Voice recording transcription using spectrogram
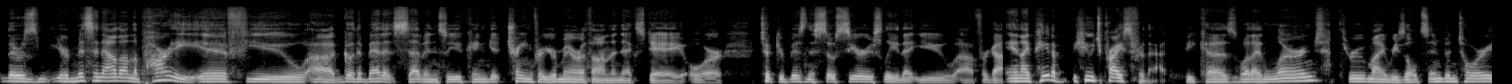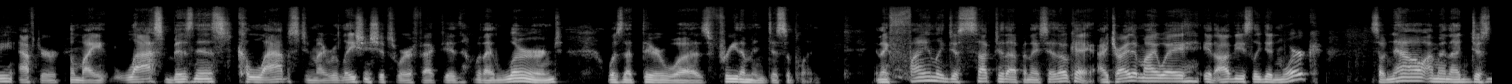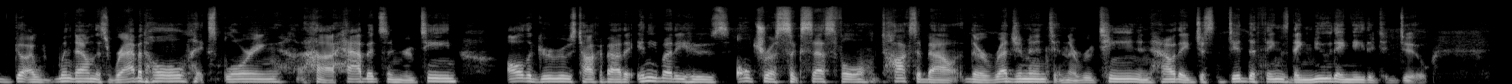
there's you're missing out on the party if you uh, go to bed at seven so you can get trained for your marathon the next day or took your business so seriously that you uh, forgot. And i paid a huge price for that because what i learned through my results inventory after my last business collapsed and my relationships were affected what i learned was that there was freedom and discipline. And i finally just sucked it up and i said okay i tried it my way. It obviously didn't work so now I'm going to just go. I went down this rabbit hole exploring uh, habits and routine. All the gurus talk about it. Anybody who's ultra successful talks about their regiment and their routine and how they just did the things they knew they needed to do.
